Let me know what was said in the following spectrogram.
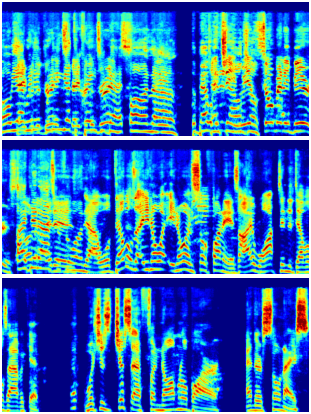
Oh yeah, Pay we didn't, we didn't get the for the crazy bet on uh, the Betway Kennedy, challenge. we have so many beers. I did It ask her for one. Yeah. Well, Devil's. You know what? You know what's so funny is I walked into Devil's Advocate, which is just a phenomenal bar, and they're so nice.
